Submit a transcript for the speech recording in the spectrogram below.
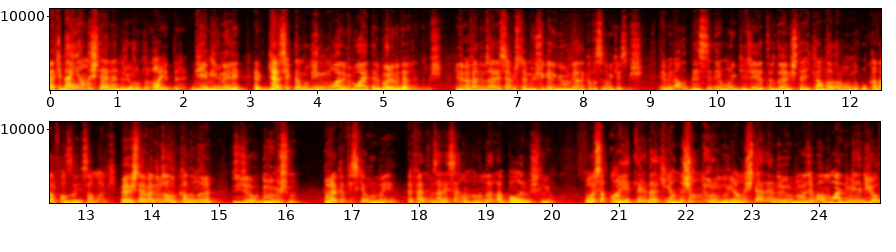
Belki ben yanlış değerlendiriyorumdur ayetleri diyebilmeli. Yani gerçekten bu dinin muallimi bu ayetleri böyle mi değerlendirmiş? Gidip Efendimiz Aleyhisselam işte müşriklerin gördüğü yerde kafasını mı kesmiş? Evine alıp beslediği, onu gece yatırdığı, işte ikramlarda bulunduğu o kadar fazla insan var ki. Veya işte Efendimiz alıp kadınları zincire vurup dövmüş mü? Bırakın fiske vurmayı, Efendimiz Aleyhisselam'ın hanımlarına bağırmışlığı yok. Dolayısıyla ayetleri belki yanlış anlıyorumdur, yanlış değerlendiriyorumdur. Acaba muallimi ne diyor?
